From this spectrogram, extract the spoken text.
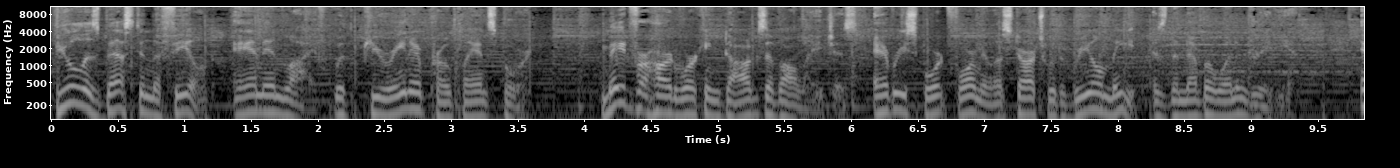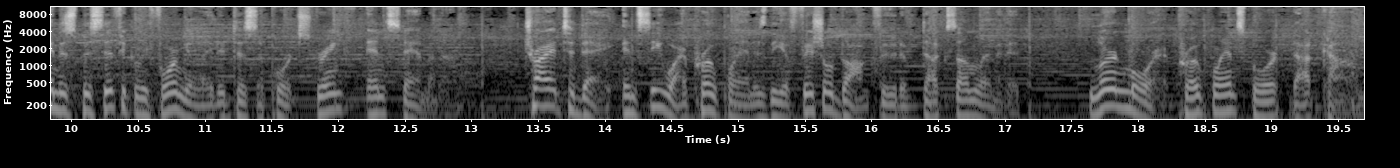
Fuel is best in the field and in life with Purina Pro Plan Sport. Made for hardworking dogs of all ages, every sport formula starts with real meat as the number one ingredient and is specifically formulated to support strength and stamina. Try it today and see why ProPlan is the official dog food of Ducks Unlimited. Learn more at ProPlansport.com.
